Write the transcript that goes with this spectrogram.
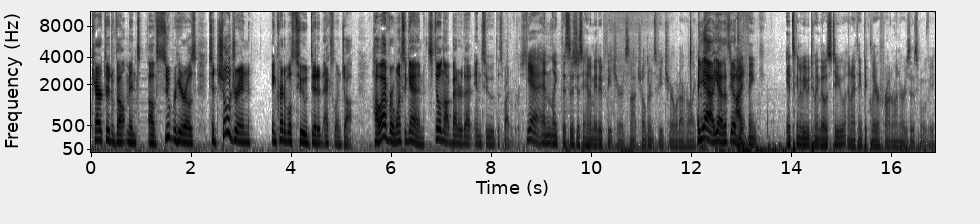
character development of superheroes to children, Incredibles 2 did an excellent job. However, once again, still not better that Into the Spider Verse. Yeah, and like this is just animated feature. It's not children's feature or whatever like that. Yeah, yeah, that's the other I thing. think it's going to be between those two, and I think the clear front runner is this movie.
